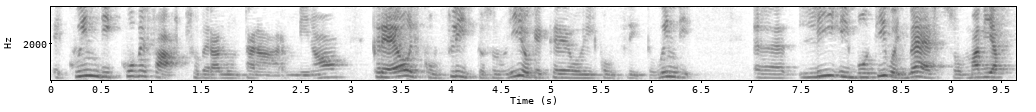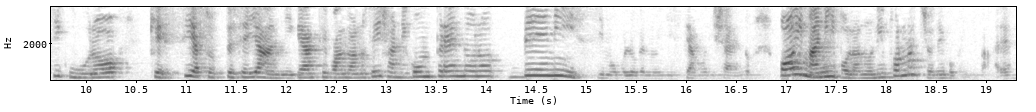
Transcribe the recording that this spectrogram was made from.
e quindi come faccio per allontanarmi? No? Creo il conflitto, sono io che creo il conflitto, quindi eh, lì il motivo è diverso, ma vi assicuro che sia sotto i sei anni che anche quando hanno 16 anni comprendono benissimo quello che noi gli stiamo dicendo. Poi manipolano l'informazione come gli pare.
